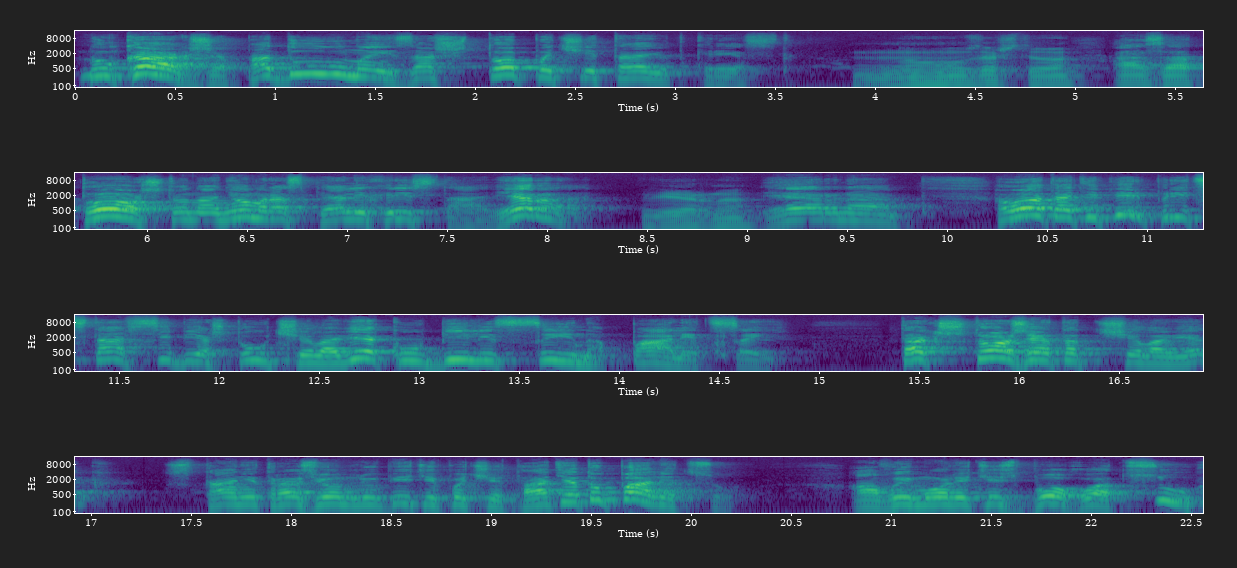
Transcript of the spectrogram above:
Ну как же, подумай, за что почитают крест. Ну, за что? А за то, что на нем распяли Христа, верно? Верно. Верно. Вот, а теперь представь себе, что у человека убили сына палицей. Так что же этот человек? Станет разве он любить и почитать эту палицу? а вы молитесь Богу Отцу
